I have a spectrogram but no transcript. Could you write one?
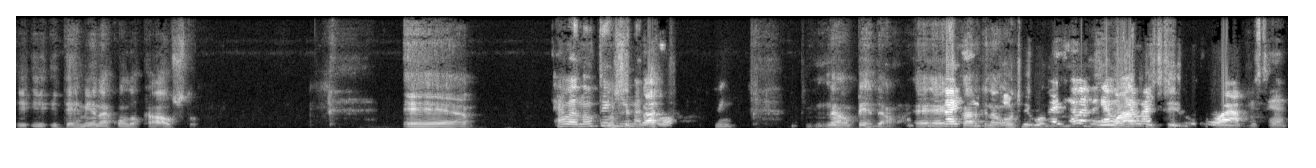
e, e, termina com o Holocausto. É, Ela não termina não trata... com Não, perdão. É, é claro que não. Eu digo, ela, o, ela, ápice, ela o ápice. É.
